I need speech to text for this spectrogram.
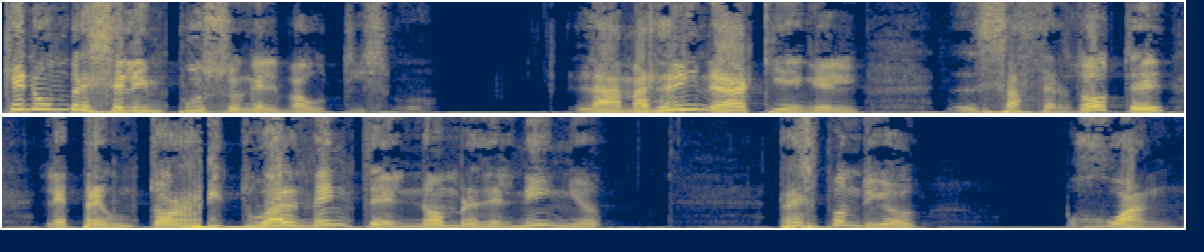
¿Qué nombre se le impuso en el bautismo? La madrina, a quien el sacerdote le preguntó ritualmente el nombre del niño, respondió Juan.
